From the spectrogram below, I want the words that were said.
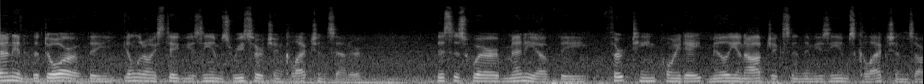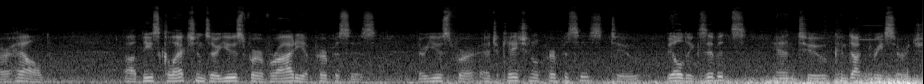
standing at the door of the Illinois State Museum's Research and Collection Center. This is where many of the 13.8 million objects in the museum's collections are held. Uh, these collections are used for a variety of purposes. They're used for educational purposes, to build exhibits, and to conduct research.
